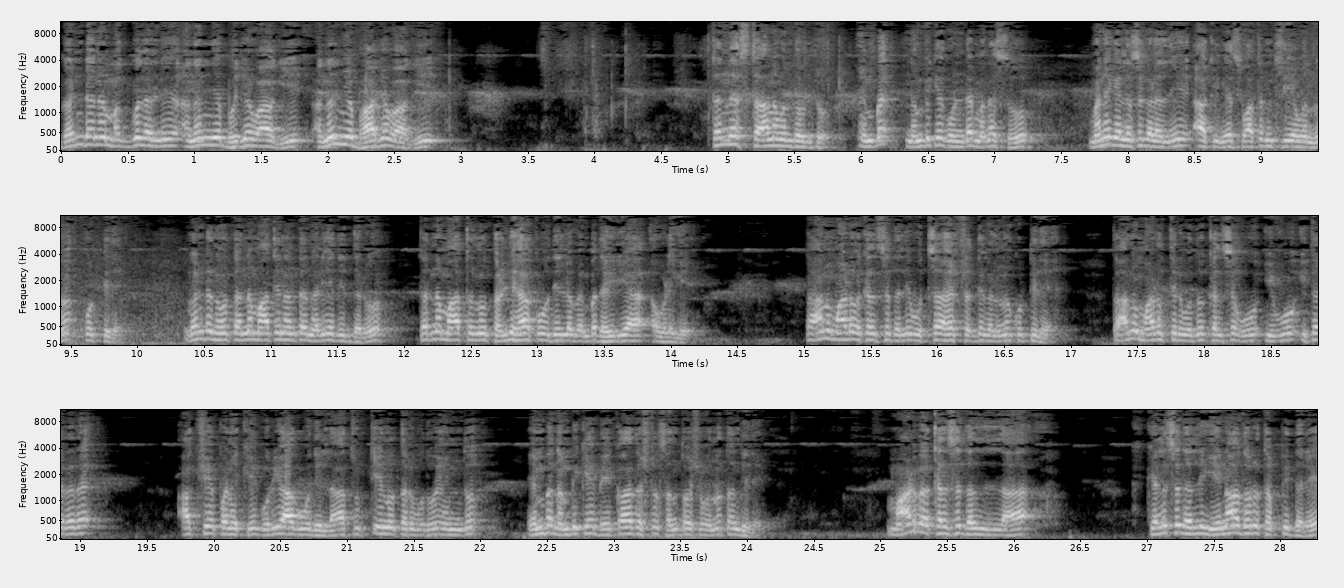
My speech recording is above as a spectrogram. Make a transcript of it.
ಗಂಡನ ಮಗ್ಗುಲಲ್ಲಿ ಅನನ್ಯ ಭುಜವಾಗಿ, ಅನನ್ಯ ಭಾಜವಾಗಿ ತನ್ನ ಸ್ಥಾನವೊಂದುಂಟು ಎಂಬ ನಂಬಿಕೆಗೊಂಡ ಮನಸ್ಸು ಮನೆಗೆಲಸಗಳಲ್ಲಿ ಆಕೆಗೆ ಸ್ವಾತಂತ್ರ್ಯವನ್ನು ಕೊಟ್ಟಿದೆ. ಗಂಡನು ತನ್ನ ಮಾತಿನಂತೆ ನಡೆಯದಿದ್ದರೂ ತನ್ನ ಮಾತನ್ನು ತಳ್ಳಿಹಾಕುವುದಿಲ್ಲವೆಂಬ ಧೈರ್ಯ ಅವಳಿಗೆ. ತಾನು ಮಾಡುವ ಕೆಲಸದಲ್ಲಿ ಉತ್ಸಾಹ ಶ್ರದ್ಧೆಗಳನ್ನು ಕೊಟ್ಟಿದೆ. ತಾನು ಮಾಡುತ್ತಿರುವುದು ಕೆಲಸವು ಇವು ಇತರರ ಆಕ್ಷೇಪಣಕ್ಕೆ ಗುರಿಯಾಗುವುದಿಲ್ಲ, ತೃಪ್ತಿಯನ್ನು ತರುವುದು ಎಂದು ಎಂಬ ನಂಬಿಕೆ ಬೇಕಾದಷ್ಟು ಸಂತೋಷವನ್ನು ತಂದಿದೆ. ಮಾಡುವ ಕೆಲಸದಲ್ಲ, ಕೆಲಸದಲ್ಲಿ ಏನಾದರೂ ತಪ್ಪಿದ್ದರೆ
